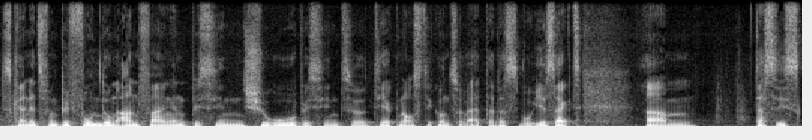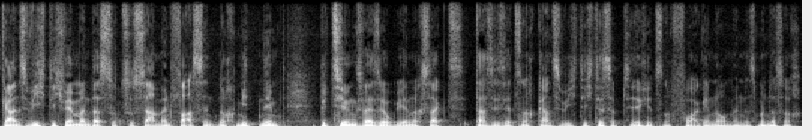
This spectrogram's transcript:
das kann jetzt von Befundung anfangen bis hin Schuh, bis hin zur Diagnostik und so weiter. Das, wo ihr sagt, ähm, das ist ganz wichtig, wenn man das so zusammenfassend noch mitnimmt, beziehungsweise ob ihr noch sagt, das ist jetzt noch ganz wichtig, das habt ihr euch jetzt noch vorgenommen, dass man das auch.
